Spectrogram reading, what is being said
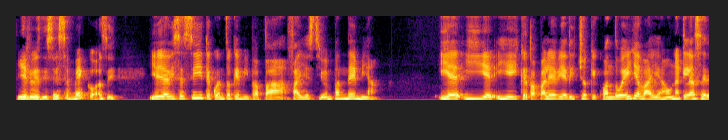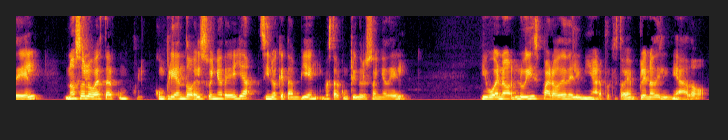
y Luis dice, ese meco, así. Y ella dice, sí, te cuento que mi papá falleció en pandemia y, y, que el papá le había dicho que cuando ella vaya a una clase de él, no solo va a estar cumpliendo el sueño de ella, sino que también va a estar cumpliendo el sueño de él. Y bueno, Luis paró de delinear porque estaba en pleno delineado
